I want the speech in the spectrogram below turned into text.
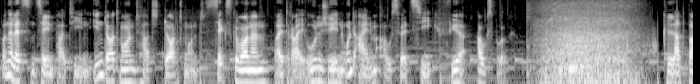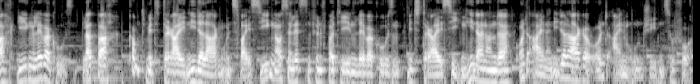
Von den letzten zehn Partien in Dortmund hat Dortmund 6 gewonnen bei 3 Unentschieden und einem Auswärtssieg für Augsburg. Gladbach gegen Leverkusen. Gladbach kommt mit drei Niederlagen und zwei Siegen aus den letzten fünf Partien. Leverkusen mit drei Siegen hintereinander und einer Niederlage und einem Unschieden zuvor.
